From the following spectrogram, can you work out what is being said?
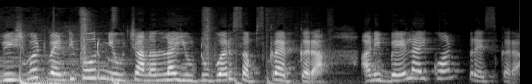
विश्व 24 न्यूज चॅनलला यूट्यूबवर सबस्क्राईब करा आणि बेल आयकॉन प्रेस करा.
